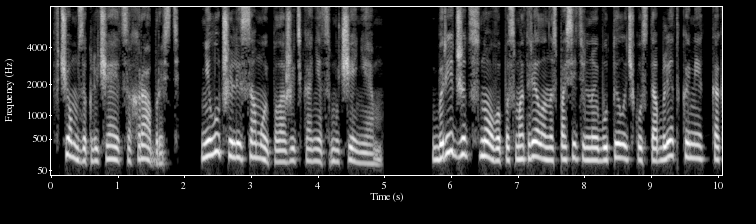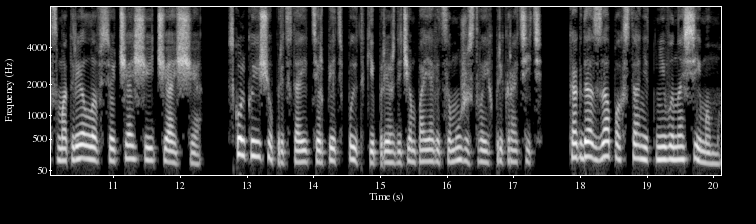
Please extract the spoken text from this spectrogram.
В чем заключается храбрость? Не лучше ли самой положить конец мучениям? Бриджит снова посмотрела на спасительную бутылочку с таблетками, как смотрела все чаще и чаще. Сколько еще предстоит терпеть пытки, прежде чем появится мужество их прекратить? Когда запах станет невыносимым,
